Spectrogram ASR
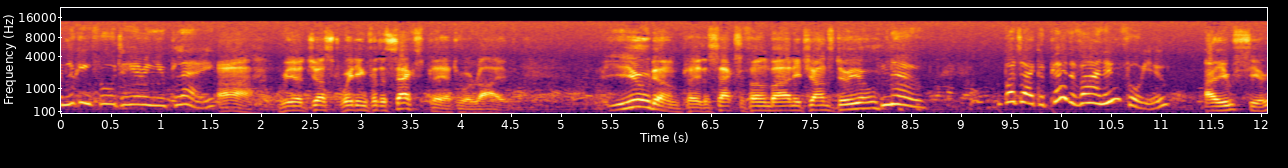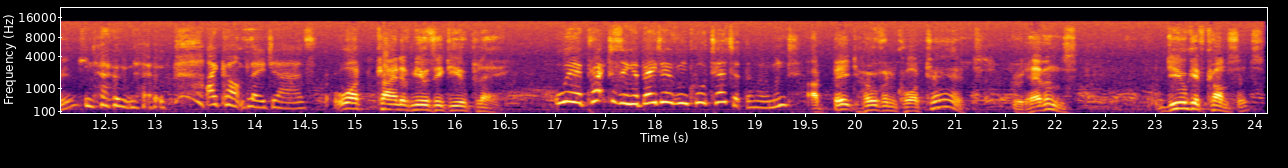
I'm looking forward to hearing you play. Ah, we're just waiting for the sax player to arrive. You don't play the saxophone by any chance, do you? No, but I could play the violin for you. Are you serious? No, no, I can't play jazz. What kind of music do you play? We're practicing a Beethoven quartet at the moment. A Beethoven quartet? Good heavens. Do you give concerts?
